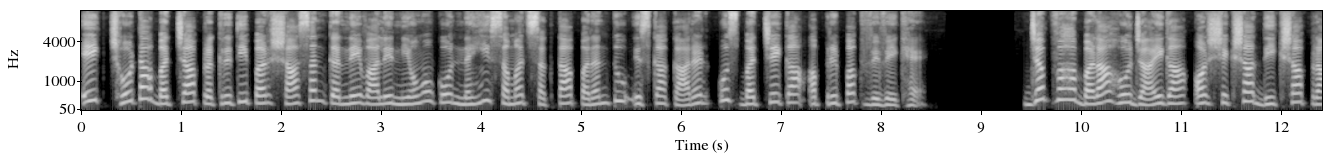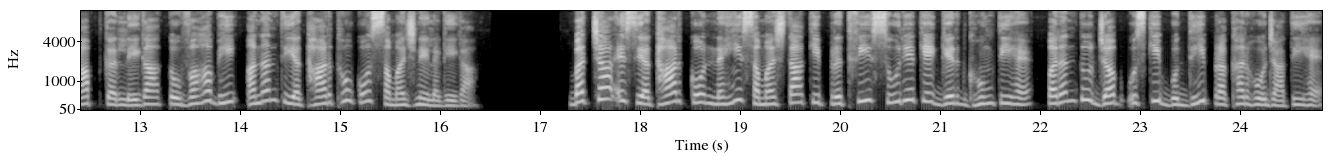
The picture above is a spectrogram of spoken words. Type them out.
एक छोटा बच्चा प्रकृति पर शासन करने वाले नियमों को नहीं समझ सकता, परंतु इसका कारण उस बच्चे का अप्रिपक्व विवेक है। जब वह बड़ा हो जाएगा और शिक्षा दीक्षा प्राप्त कर लेगा तो वह भी अनंत यथार्थों को समझने लगेगा। बच्चा इस यथार्थ को नहीं समझता कि पृथ्वी सूर्य के गिर्द घूमती है, परंतु जब उसकी बुद्धि प्रखर हो जाती है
